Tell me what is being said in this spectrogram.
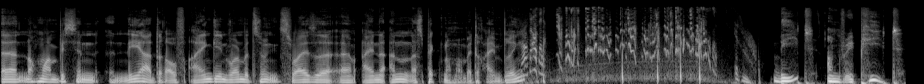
äh, noch mal ein bisschen näher drauf eingehen wollen, beziehungsweise äh, einen anderen Aspekt noch mal mit reinbringen. Beat und Repeat.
